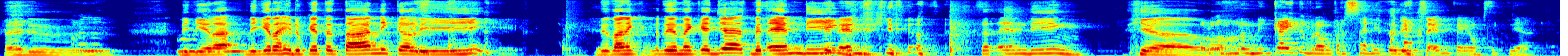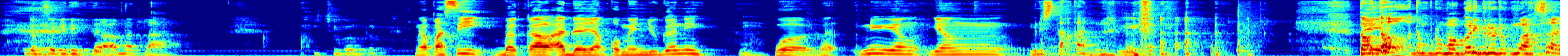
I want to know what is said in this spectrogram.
Aduh. Dikira dikira hidup kayak Titanic kali. Titanic Titanic aja bad ending. Bad ending gitu. Sad ending. Ya. kalau lu nikah itu berapa persen itu di SMP maksudnya gak usah gitu gitu amat lah Nah pasti bakal ada yang komen juga nih. Wah, nah, ini yang yang menistakan tahu-tahu tem- rumah gue digeruduk masa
